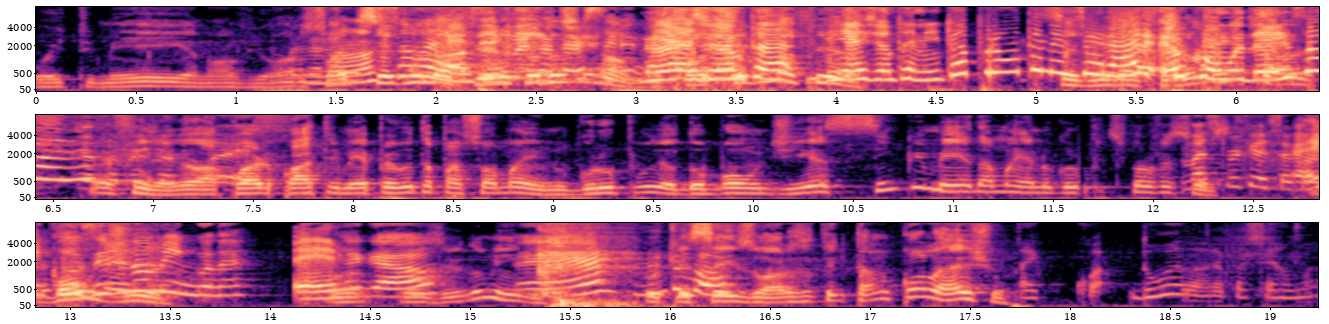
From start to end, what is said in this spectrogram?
8 e meia, 9 horas. Só nossa, de segunda-feira que eu durmo. Terceira Não, idade. Minha janta, minha janta nem tá pronta nesse horário. Eu como não 10 tarde. horas. Minha filha, eu acordo 4 e meia, pergunta pra sua mãe. No grupo, eu dou bom dia 5 e meia da manhã no grupo dos professores. Mas por que você É, inclusive dia. domingo, né? É. Legal. Inclusive domingo. É, muito Porque bom. 6 horas eu tenho que estar no colégio. Ai, duas horas pra se arrumar.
